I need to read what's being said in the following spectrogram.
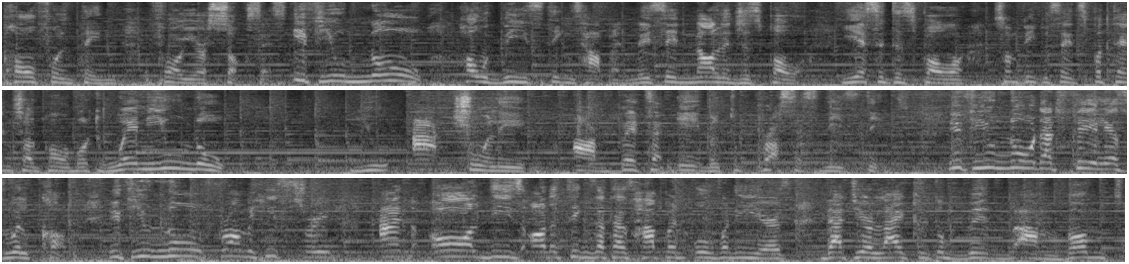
powerful thing for your success. If you know how these things happen, they say knowledge is power. Yes, it is power. Some people say it's potential power, but when you know, you actually are better able to process these things. If you know that failures will come, if you know from history and all these other things that has happened over the years that you're likely to be um, bumped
